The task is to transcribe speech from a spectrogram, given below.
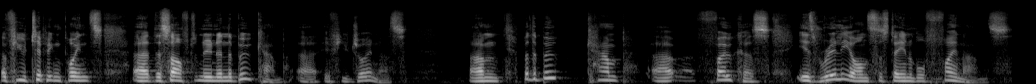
a few tipping points uh, this afternoon in the boot camp uh, if you join us. Um, but the boot camp uh, focus is really on sustainable finance.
